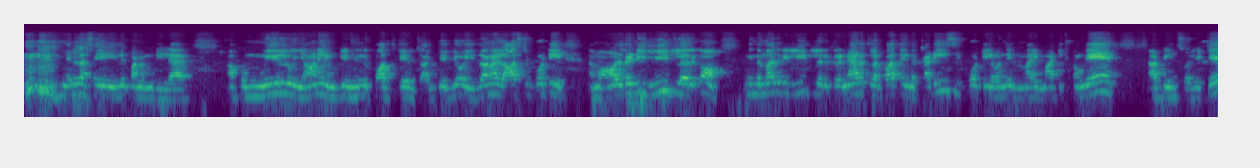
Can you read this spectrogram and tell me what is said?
எல்லாம் செய் இது பண்ண முடியல. அப்போ முயலும் யானையும் அப்படி நின்று பார்த்துட்டே இருந்துச்சு. ஐயோ இதுதானே லாஸ்ட் போட்டி. நம்ம ஆல்ரெடி லீட்ல இருக்கோம். இந்த மாதிரி லீட்ல இருக்கிற நேரத்துல பார்த்து இந்த கடைசி போட்டியில வந்து இந்த மாதிரி மாட்டிக்கிட்டோமே அப்படின்னு சொல்லிட்டு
